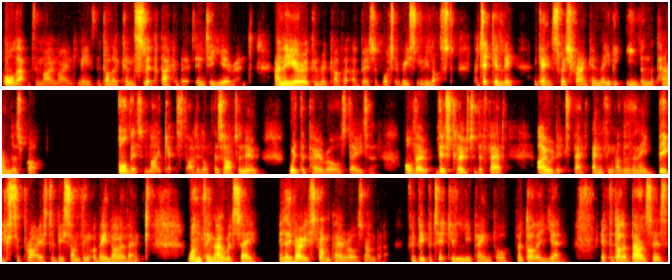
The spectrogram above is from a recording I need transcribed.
All that, to my mind, means the dollar can slip back a bit into year end, and the euro can recover a bit of what it recently lost, particularly against Swiss franc and maybe even the pound as well. All this might get started off this afternoon with the payrolls data, although this close to the Fed, I would expect anything other than a big surprise to be something of a non event. One thing I would say is a very strong payrolls number could be particularly painful for dollar yen. If the dollar bounces,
